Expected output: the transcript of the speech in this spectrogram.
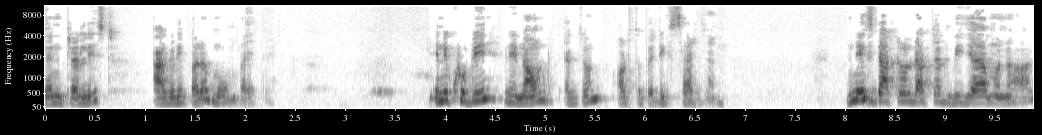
সেন্ট্রালিস্ট আগরিপাড়া মুম্বাইতে। ইনি খুবই রিনাউন্ড একজন orthopaedic surgeon next doctor doctor Vijaya Manohar.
